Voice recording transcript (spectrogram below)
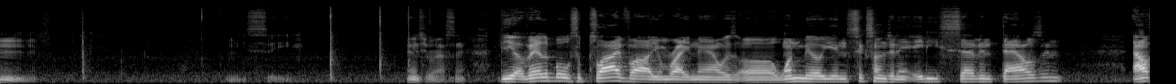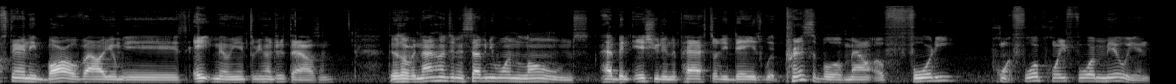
Hmm. Let me see. Interesting. The available supply volume right now is uh one million six hundred and eighty seven thousand. Outstanding borrow volume is eight million three hundred thousand. There's over 971 loans have been issued in the past 30 days with principal amount of 40.4.4 million.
